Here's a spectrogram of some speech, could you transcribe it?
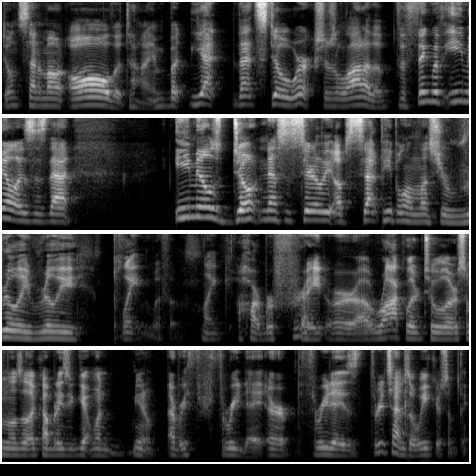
Don't send them out all the time, but yet that still works. There's a lot of them. The thing with email is, is that emails don't necessarily upset people unless you're really, really blatant with them, like Harbor Freight or a Rockler Tool or some of those other companies. You get one, you know, every three days or three days, three times a week or something.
